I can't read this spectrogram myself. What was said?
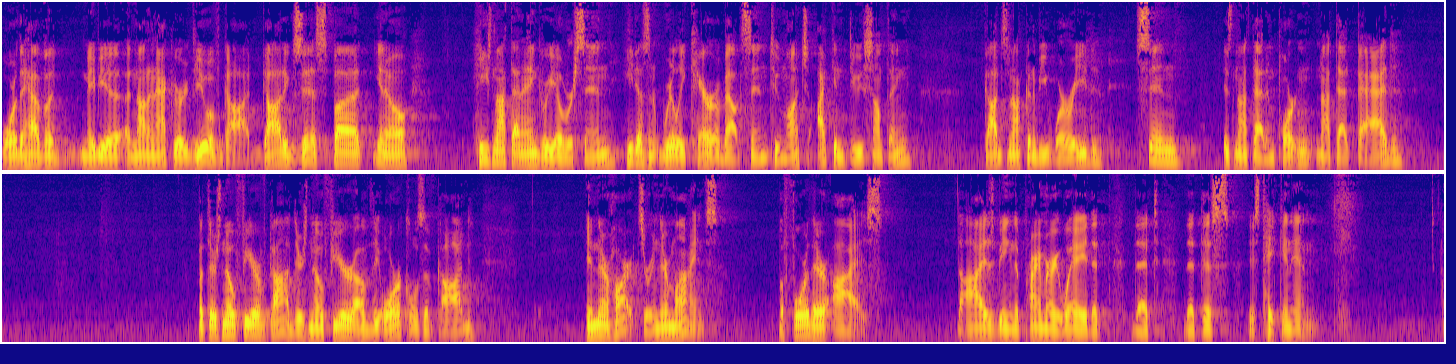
or they have a, maybe a, a not an accurate view of God. God exists, but, you know, He's not that angry over sin. He doesn't really care about sin too much. I can do something. God's not going to be worried. Sin is not that important, not that bad. But there's no fear of God. There's no fear of the oracles of God in their hearts or in their minds before their eyes. The eyes being the primary way that, that, that this is taken in.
